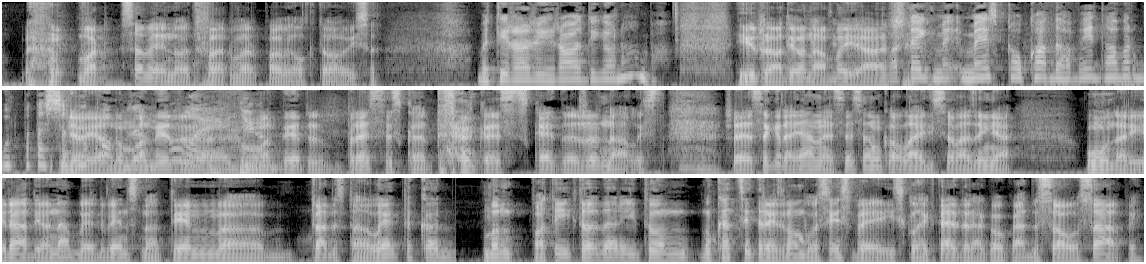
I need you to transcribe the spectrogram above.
var savienot, var, var pavilkt to visu. Bet ir arī radio naba. Ir radio naba, jā. Var teikt, mēs kaut kādā veidā varbūt pat esam. Jā, jā, nu man ir, kolēģi. man ir preses karte, tā kā es skaitu žurnālistu. Šajā sakarā, jā, mēs esam kolēģi savā ziņā. Un arī radio naba ir viens no tiem, tādas tā lieta, ka man patīk to darīt, un, nu, kad citreiz man būs iespēja izklēgt ēterā kaut kādu savu sāpi.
